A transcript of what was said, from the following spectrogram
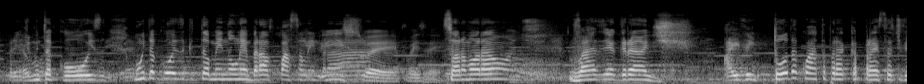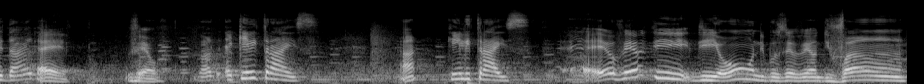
Aprende muita coisa. Muita coisa que também não lembrava, passa a lembrar. Isso é, pois é. A senhora mora onde? Várzea Grande. Aí vem toda quarta para essa atividade? É, véu. É quem lhe traz? Hã? Quem lhe traz? É, Eu venho de, de ônibus, eu venho de van.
